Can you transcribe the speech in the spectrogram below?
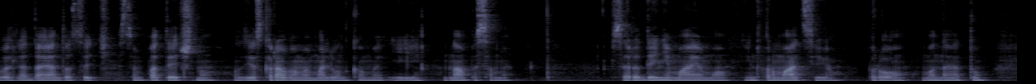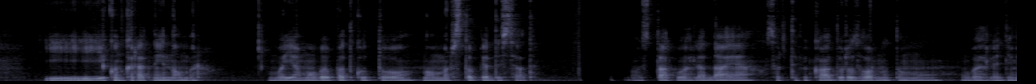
виглядає досить симпатично з яскравими малюнками і написами. Всередині маємо інформацію про монету і її конкретний номер. В моєму випадку то номер 150. Ось так виглядає сертифікат у розгорнутому вигляді.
